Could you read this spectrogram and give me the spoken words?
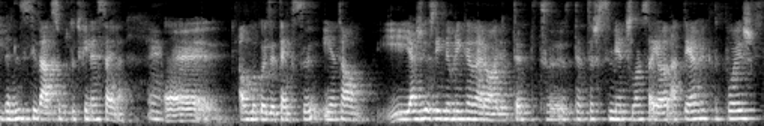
da necessidade, sobretudo financeira, é. alguma coisa tem que se. E então, e às vezes digo na brincadeira: olha, tantas sementes lancei à terra que depois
